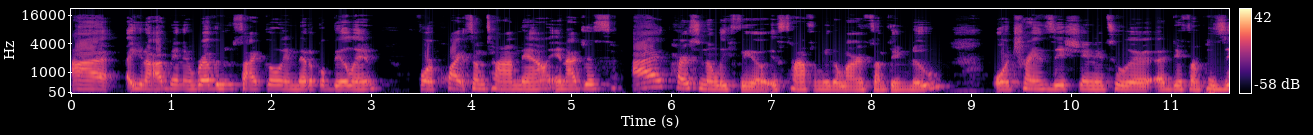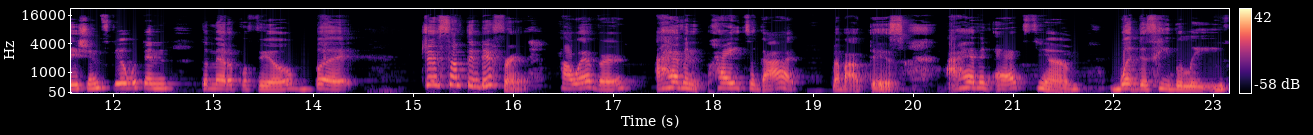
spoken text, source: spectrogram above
I you know, I've been in revenue cycle and medical billing for quite some time now and I just I personally feel it's time for me to learn something new or transition into a, a different position still within the medical field, but just something different. However, I haven't prayed to God about this. I haven't asked him what does he believe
